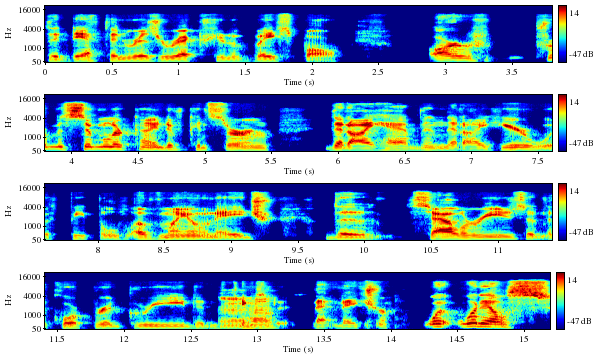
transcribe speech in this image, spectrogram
The Death and Resurrection of Baseball, are from a similar kind of concern that I have and that I hear with people of my own age the salaries and the corporate greed and things Uh-huh. of that nature. What what else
